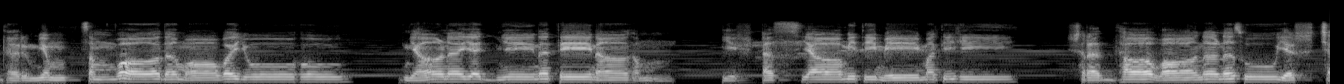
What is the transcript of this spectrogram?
धर्म्यम् संवादमावयोः। ज्ञानयज्ञेन तेनाहम्। इष्टस्यामिति मे मतिः। श्रद्धावाननसूयश्च।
